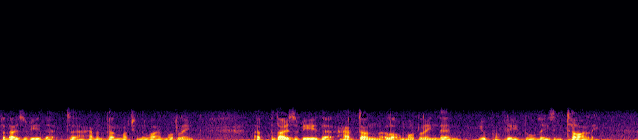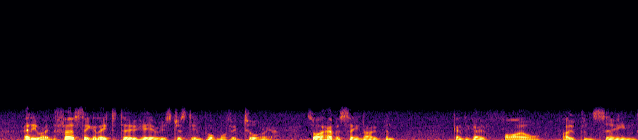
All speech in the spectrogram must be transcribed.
for those of you that uh, haven't done much in the way of modelling. Uh, for those of you that have done a lot of modelling then you'll probably ignore these entirely. Anyway, the first thing I need to do here is just import my Victoria. So I have a scene open, I'm going to go File, Open Scene,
